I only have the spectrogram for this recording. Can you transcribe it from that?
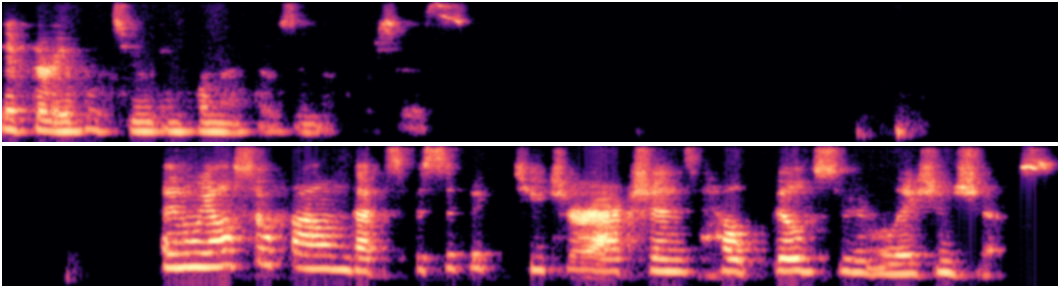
if they're able to implement those in their courses. And we also found that specific teacher actions help build student relationships.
